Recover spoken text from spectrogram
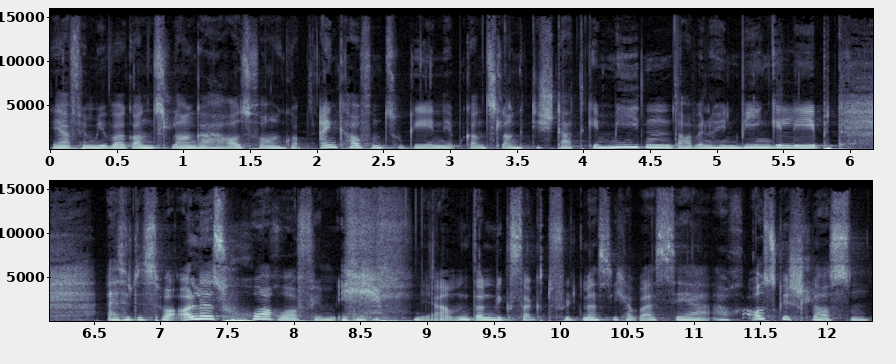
Ja, für mich war ganz lange eine Herausforderung, überhaupt einkaufen zu gehen. Ich habe ganz lange die Stadt gemieden, da habe ich noch in Wien gelebt. Also das war alles Horror für mich. Ja, und dann, wie gesagt, fühlt man sich aber sehr auch ausgeschlossen.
